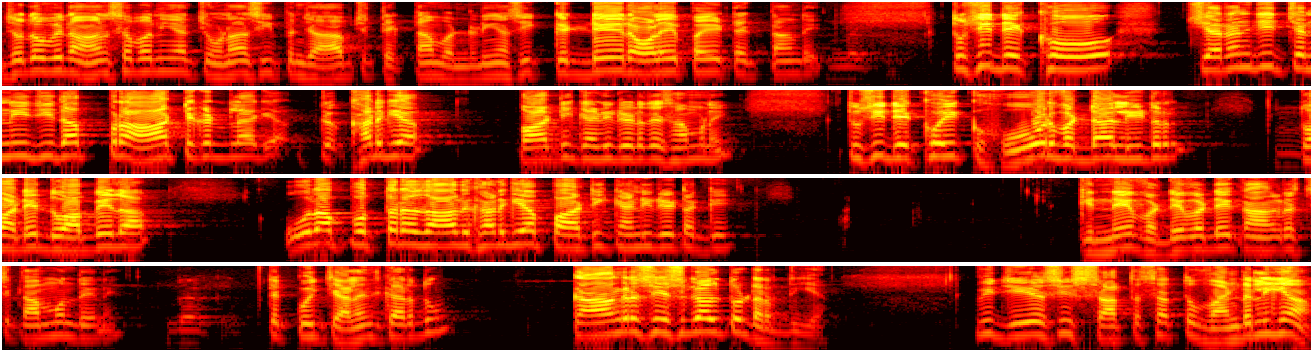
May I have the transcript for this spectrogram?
ਜਦੋਂ ਵਿਧਾਨ ਸਭਾ ਦੀਆਂ ਚੋਣਾਂ ਸੀ, ਪੰਜਾਬ 'ਚ ਟਿਕਟਾਂ ਵੰਡਣੀਆਂ ਸੀ, ਕਿੱਡੇ ਰੌਲੇ ਪਏ ਟਿਕਟਾਂ ਦੇ। ਤੁਸੀਂ ਦੇਖੋ ਚਰਨਜੀਤ ਚੰਨੀ ਜੀ ਦਾ ਭਰਾ ਟਿਕਟ ਲੈ ਗਿਆ ਟ- ਖੜ ਗਿਆ ਪਾਰਟੀ ਕੈਂਡੀਡੇਟ ਦੇ ਸਾਹਮਣੇ। ਤੁਸੀਂ ਦੇਖੋ ਇੱਕ ਹੋਰ ਵੱਡਾ ਲੀਡਰ ਤੁਹਾਡੇ ਦੁਆਬੇ ਦਾ ਉਹਦਾ ਪੁੱਤਰ ਆਜ਼ਾਦ ਖੜ ਗਿਆ ਪਾਰਟੀ ਕੈਂਡੀਡੇਟ ਅੱਗੇ। ਕਿੰਨੇ ਵੱਡੇ ਵੱਡੇ ਕਾਂਗਰਸ 'ਚ ਕੰਮ ਹੁੰਦੇ ਨੇ। ਤੇ ਕੋਈ ਚੈਲੰਜ ਕਰ ਦੂੰ? ਕਾਂਗਰਸ ਇਸ ਗੱਲ ਤੋਂ ਡਰਦੀ ਆ ਵੀ ਜੇ ਅਸੀਂ ਸੱਤ-ਸੱਤ ਵੰਡ ਲੀਆਂ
